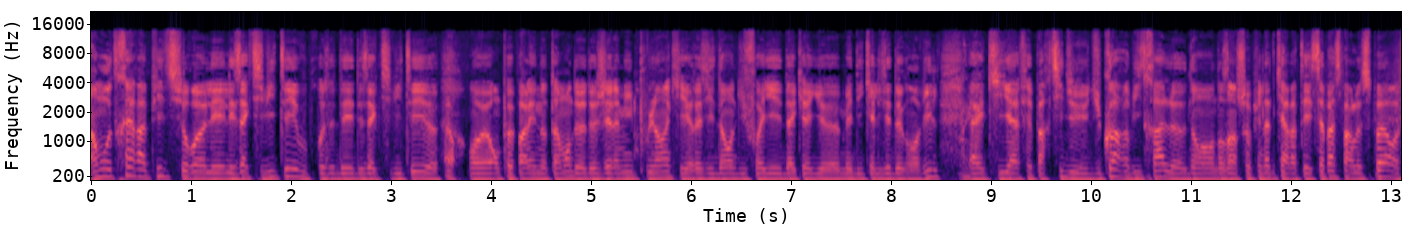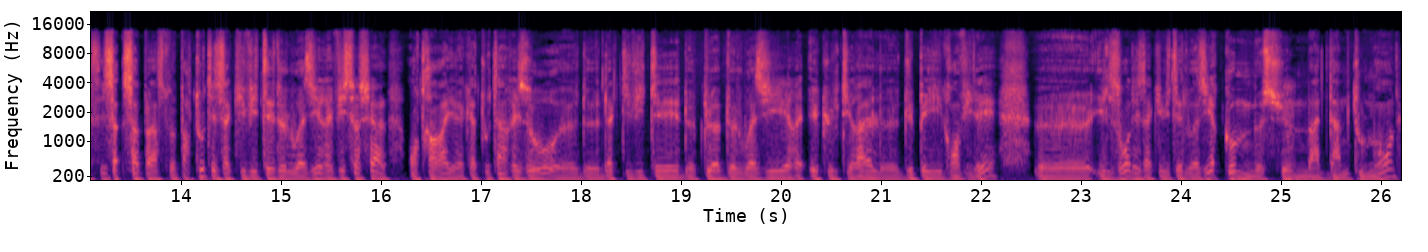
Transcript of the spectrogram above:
Un mot très rapide sur euh, les, les activités. Vous proposez des, des activités. Euh, on peut parler notamment de, de, Jérémy Poulain, qui est résident du foyer d'accueil médicalisé de Grandville, qui a fait partie du, du corps arbitral dans, dans, un championnat de karaté. Ça passe par le sport aussi. Ça, ça, passe par toutes les activités de loisirs et vie sociale. On travaille avec tout un réseau d'activités, de, de, clubs de loisirs et culturels du pays Grandvillais. Euh, ils ont des activités de loisirs comme Monsieur mmh. Madame tout le monde,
